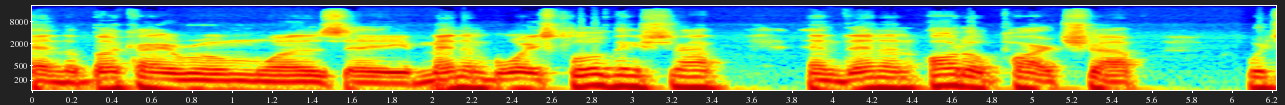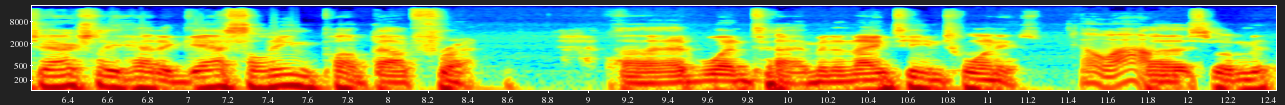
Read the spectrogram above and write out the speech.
And the Buckeye room was a men and boys clothing shop and then an auto parts shop, which actually had a gasoline pump out front uh, at one time in the 1920s. Oh wow. Uh, so M-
